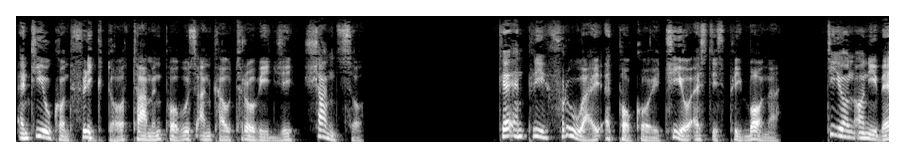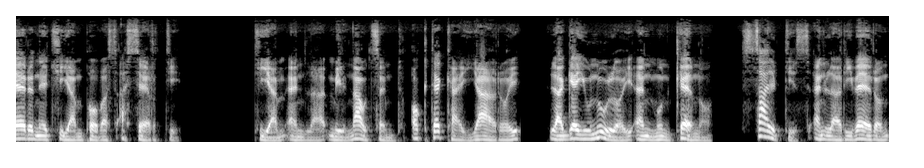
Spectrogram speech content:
En tiu conflicto tamen povus ancau trovigi chanso. Che en pli fruai epocoi cio estis pli bona, tion oni vere ne ciam povas asserti. Ciam en la 1980-cae jaroi la geiunuloi en Munkeno saltis en la riveron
